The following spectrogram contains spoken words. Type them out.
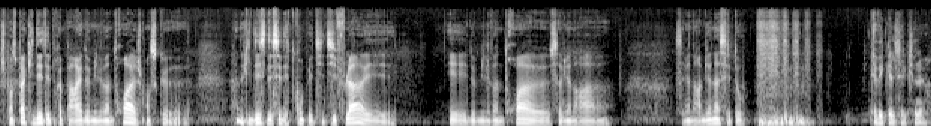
je pense pas que l'idée était de préparer 2023. et Je pense que l'idée c'est d'essayer d'être compétitif là et, et 2023 euh, ça viendra ça viendra bien assez tôt. Et avec quel sectionneur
